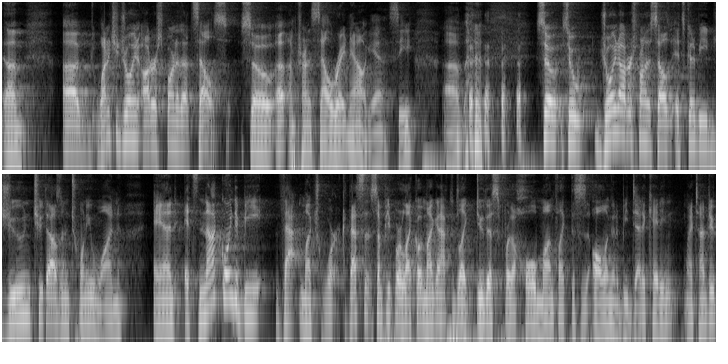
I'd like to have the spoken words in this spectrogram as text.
Um, uh, why don't you join autoresponder that sells? So uh, I'm trying to sell right now. Yeah, see. Um, so so join autoresponder that sells. It's going to be June 2021, and it's not going to be that much work. That's some people are like, "Oh, am I going to have to like do this for the whole month? Like this is all I'm going to be dedicating my time to?"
